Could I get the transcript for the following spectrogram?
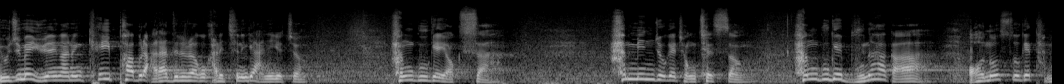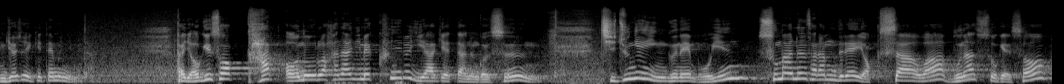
요즘에 유행하는 케이팝을 알아들으라고 가르치는 게 아니겠죠. 한국의 역사, 한민족의 정체성, 한국의 문화가 언어 속에 담겨져 있기 때문입니다. 그러니까 여기서 각 언어로 하나님의 큰일을 이야기했다는 것은 지중해 인근에 모인 수많은 사람들의 역사와 문화 속에서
